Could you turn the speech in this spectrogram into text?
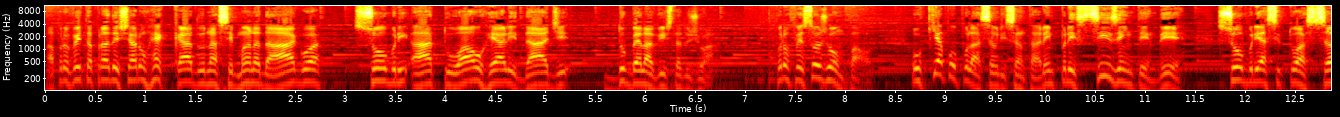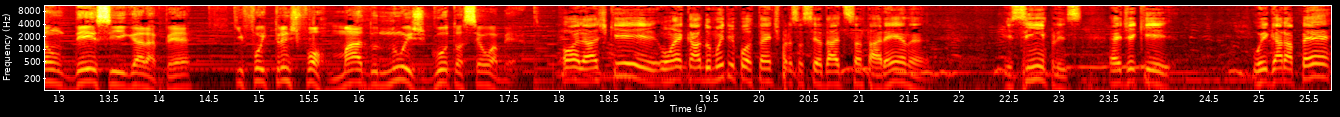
aproveita para deixar um recado na Semana da Água sobre a atual realidade do Bela Vista do Joá. Professor João Paulo, o que a população de Santarém precisa entender sobre a situação desse igarapé que foi transformado no esgoto a céu aberto? Olha, acho que um recado muito importante para a sociedade santarena e simples é de que o igarapé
